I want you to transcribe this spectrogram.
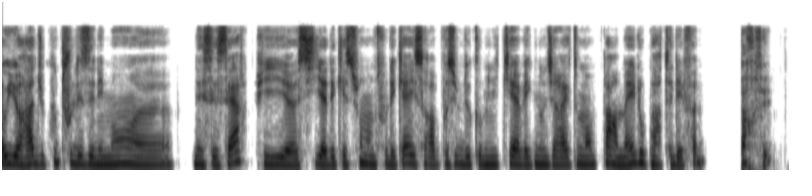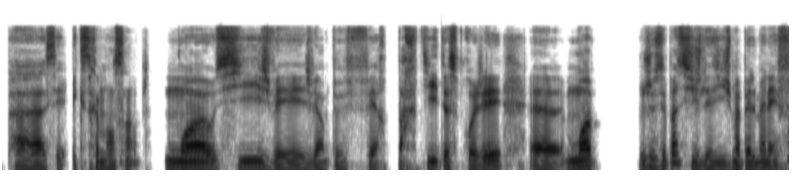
où il y aura du coup tous les éléments euh, nécessaires. Puis s'il y a des questions dans tous les cas, il sera possible de communiquer avec nous directement par mail ou par téléphone. Parfait. Bah, c'est extrêmement simple. Moi aussi, je vais, je vais un peu faire partie de ce projet. Moi, je sais pas si je l'ai dit, je m'appelle Manef.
